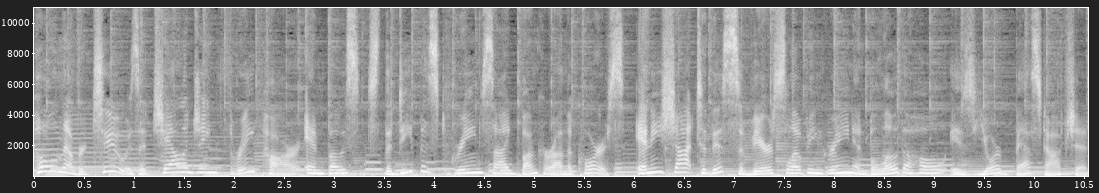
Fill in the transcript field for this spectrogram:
Hole number two is a challenging three par and boasts the deepest green side bunker on the course. Any shot to this severe sloping green and below the hole is your best option.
